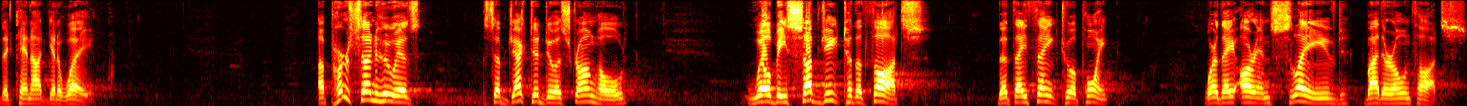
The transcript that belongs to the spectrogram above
that cannot get away. A person who is subjected to a stronghold will be subject to the thoughts that they think to a point where they are enslaved by their own thoughts.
